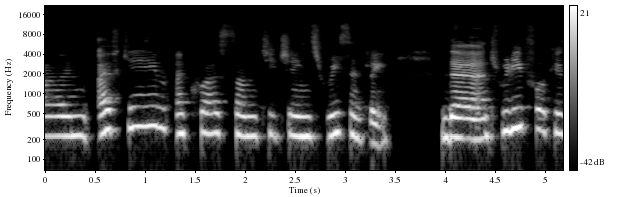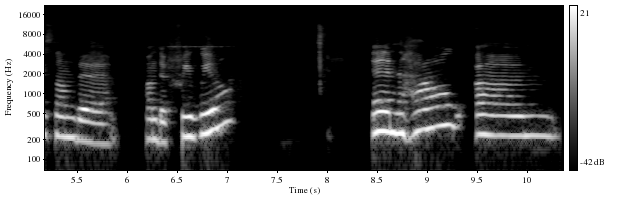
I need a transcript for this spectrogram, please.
um, i've came across some teachings recently that really focus on the on the free will and how um,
